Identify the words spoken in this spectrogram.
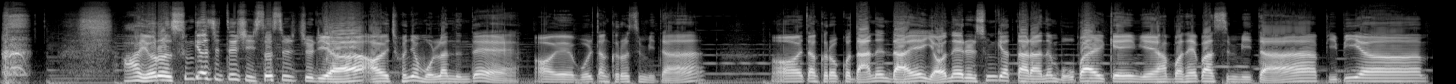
아, 이런 숨겨진 뜻이 있었을 줄이야. 아, 전혀 몰랐는데. 어, 예, 뭐 일단 그렇습니다. 어, 일단 그렇고 나는 나의 연애를 숨겼다라는 모바일 게임 예 한번 해봤습니다. 비비엄.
